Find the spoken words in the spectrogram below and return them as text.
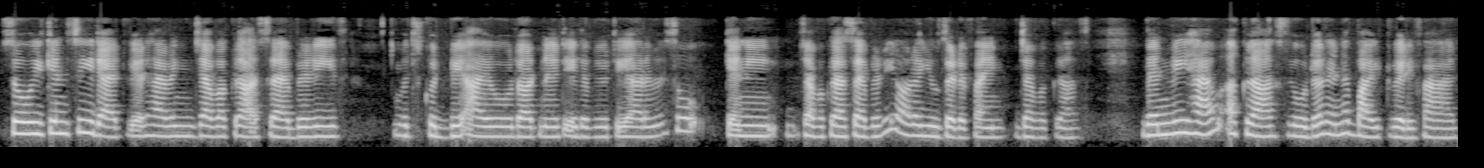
So you can see that we are having Java class libraries, which could be IO, .NET, AWT, RMS. So any Java class library or a user defined Java class. Then we have a class loader and a byte verifier.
